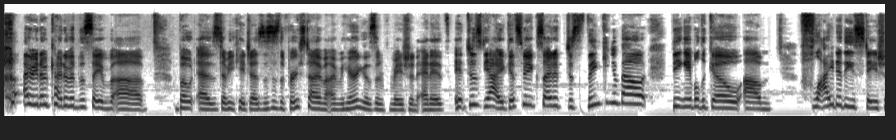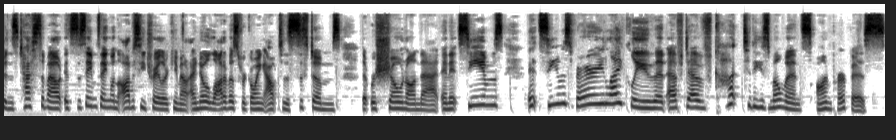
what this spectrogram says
I mean, I'm kind of in the same uh, boat as WK Jez. This is the first time I'm hearing this information, and it it just yeah, it gets me excited just thinking about being able to go um, fly to these stations, test them out. It's the same thing when the Odyssey trailer came out. I know a lot of us were going out to the systems that were shown on that, and it seems it seems very likely that FDev cut to these moments on purpose.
